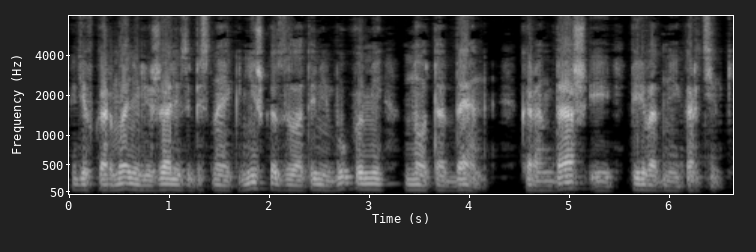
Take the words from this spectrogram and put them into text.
где в кармане лежали записная книжка с золотыми буквами «Нота Бен», карандаш и переводные картинки.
